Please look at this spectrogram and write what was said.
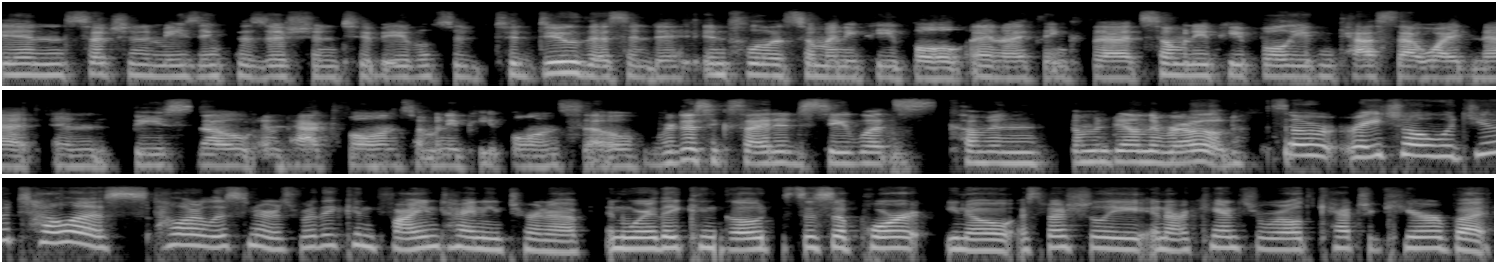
in such an amazing position to be able to to do this and to influence so many people. And i think that so many people you can cast that wide net and be so impactful on so many people. And so we're just excited to see what's coming coming down the road. So rachel would you tell us tell our listeners where they can find tiny turnip and where they can go to support you know especially in our cancer world catch a cure? But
